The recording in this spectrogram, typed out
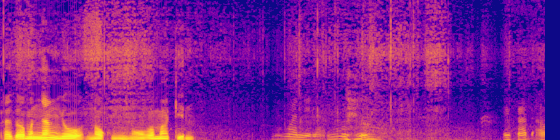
ใครตัวมันยั่งอยู่นกหนูก็มากินนักวันนี่แหละนั่งไปกัดเอา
